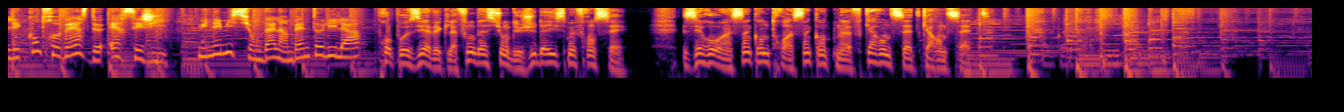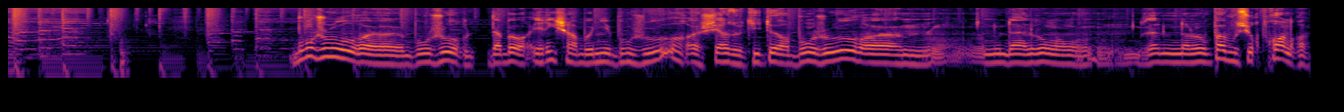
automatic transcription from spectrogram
Les controverses de RCJ, une émission d'Alain Bentolila, proposée avec la Fondation du judaïsme français. 01 53 59 47 47. Bonjour, euh, bonjour. D'abord, Éric Charbonnier, bonjour. Euh, chers auditeurs, bonjour. Euh, nous n'allons nous n'allons pas vous surprendre.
